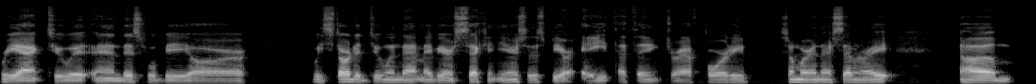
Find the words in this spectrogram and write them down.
react to it. And this will be our, we started doing that maybe our second year. So this will be our eighth, I think, draft party, somewhere in there, seven or eight. Um,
